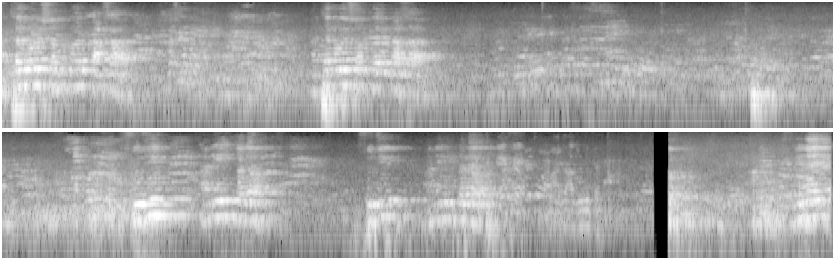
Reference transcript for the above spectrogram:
अथर्व शंकर कासा अथर्व शंकर कासा सुजित आणि कदम. सुजित अनिल विनायक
